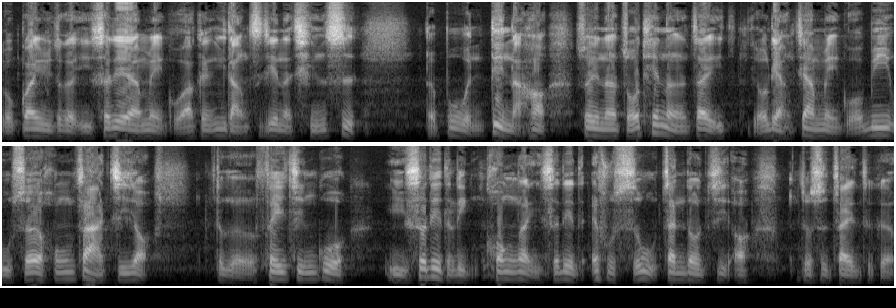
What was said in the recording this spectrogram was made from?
有关于这个以色列啊、美国啊跟伊朗之间的情势的不稳定了哈，所以呢，昨天呢，在有两架美国 V 五十二轰炸机哦，这个飞经过以色列的领空，那以色列的 F 十五战斗机哦，就是在这个。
